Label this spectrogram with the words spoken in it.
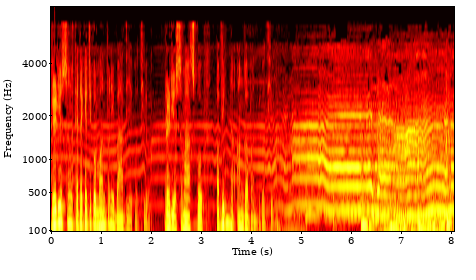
रेडियोसँग केटाकेटीको मन पनि बाँधिएको थियो। रेडियो समाजको अभिन्न अङ्ग बनेको थियो।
